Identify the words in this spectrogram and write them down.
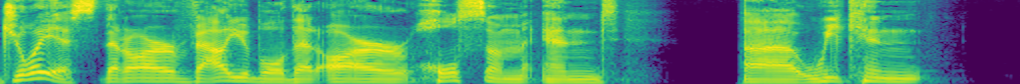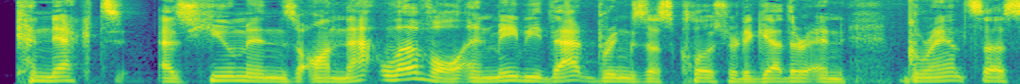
joyous, that are valuable, that are wholesome, and uh, we can connect as humans on that level, and maybe that brings us closer together and grants us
